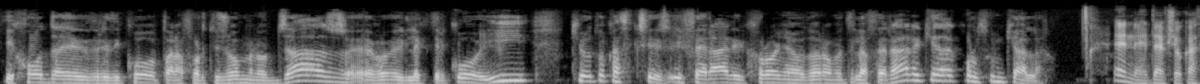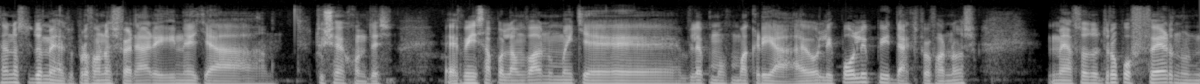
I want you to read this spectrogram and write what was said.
η Honda υβριδικό επαναφορτιζόμενο Jazz, ε, ηλεκτρικό E και ούτω καθεξής. Η Ferrari χρόνια τώρα με τη La Ferrari και θα ακολουθούν κι άλλα. Ε, ναι, εντάξει, ο καθένας στον τομέα του. Προφανώς Ferrari είναι για τους έχοντες. Εμείς απολαμβάνουμε και βλέπουμε από μακριά. Ε, όλοι οι υπόλοιποι, εντάξει, προφανώς με αυτόν τον τρόπο φέρνουν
